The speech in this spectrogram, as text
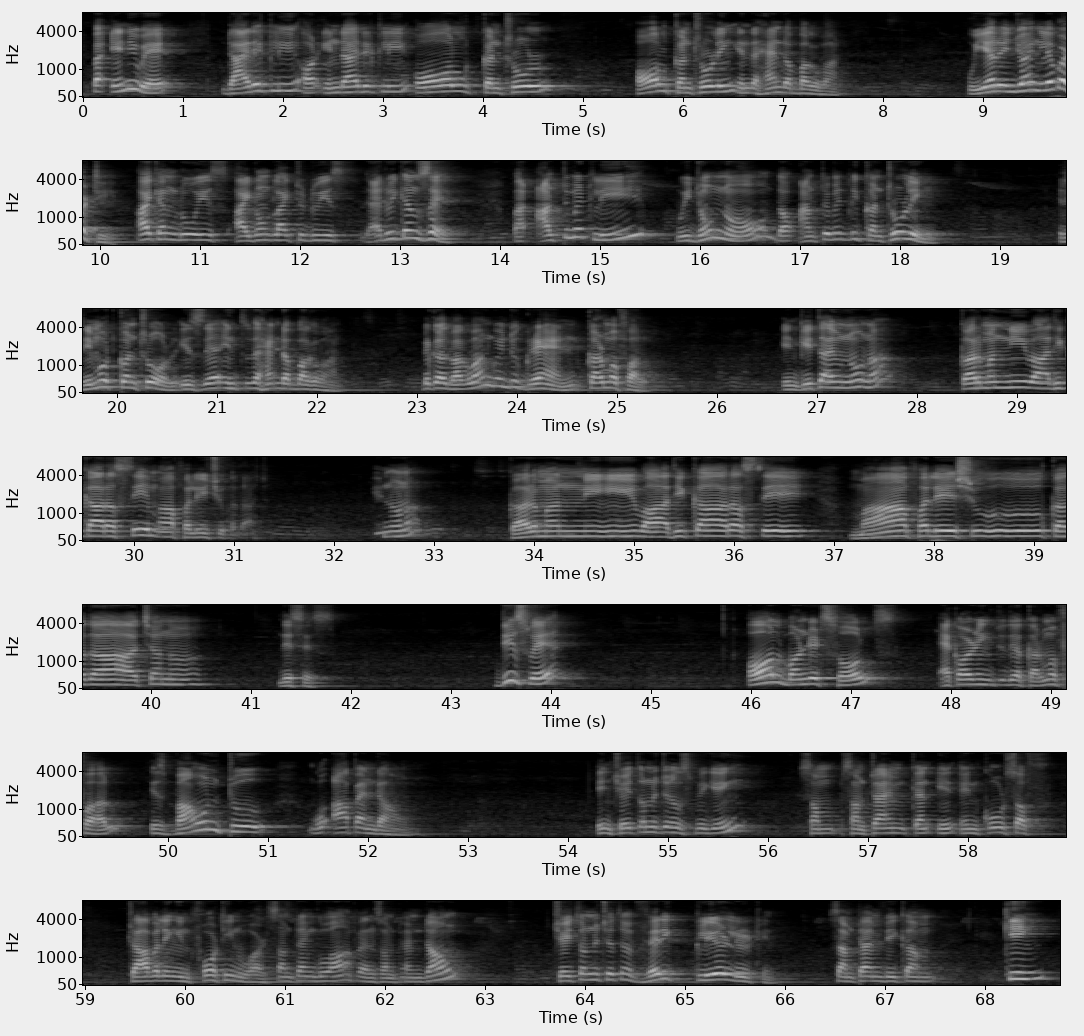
But anyway, directly or indirectly, all control, all controlling in the hand of Bhagavan. We are enjoying liberty. I can do this, I don't like to do this, that we can say. But ultimately, we don't know the ultimately controlling, remote control is there into the hand of Bhagavan. Because Bhagavan going to grant karma fall. In Gita you know, na? Karmanni vadhikarasya ma phalechu kadach. You know, na? Karmanni vadhikarasya ma phaleshu kadachana. This is. This way, all bonded souls, according to their karma fall, is bound to go up and down. In Chaitanya Chaitanya speaking, some sometime can in, in course of traveling in 14 worlds, sometime go up and sometime down. Chaitanya Chaitanya very clearly written. Sometime become king,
